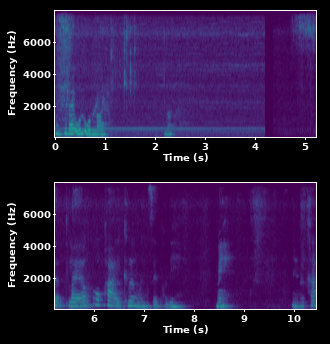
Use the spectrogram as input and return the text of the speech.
มันจะได้อุ่นๆหน่อย เนาะเสร็จแล้วโอ้พาอีกเครื่องหนึ่งเสร็จพอดี นี่ นี่นะคะ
